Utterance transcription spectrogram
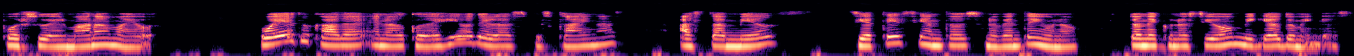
por su hermana mayor. Fue educada en el Colegio de las Vizcaínas hasta 1791, donde conoció Miguel Domínguez.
